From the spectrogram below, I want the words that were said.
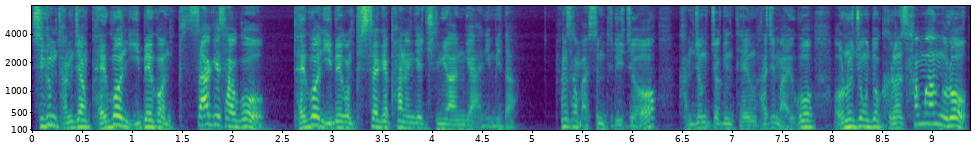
지금 당장 100원, 200원 싸게 사고 100원, 200원 비싸게 파는 게 중요한 게 아닙니다. 항상 말씀드리죠. 감정적인 대응하지 말고 어느 정도 그런 상황으로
